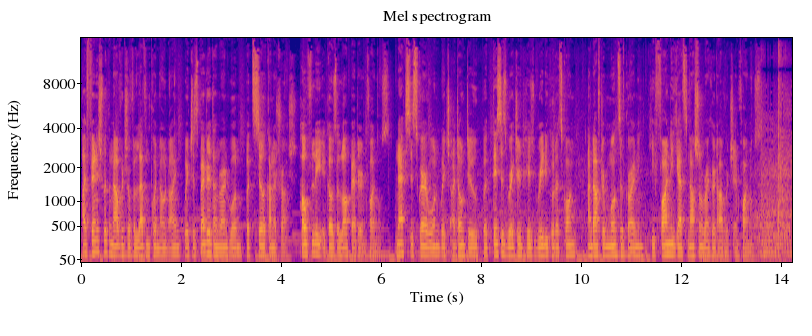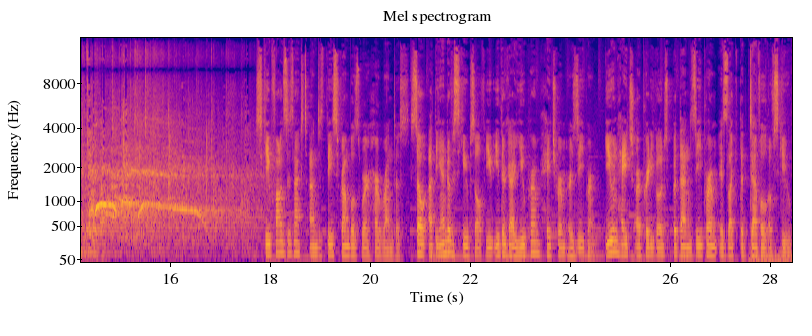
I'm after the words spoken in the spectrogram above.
I finished with an average of 11.09 which is better than round 1 but still kinda trash. Hopefully it goes a lot better in finals. Next is square 1 which I don't do but this is Richard who's really good at squan and after months of grinding he finally gets national record average in finals. Skewb finals is next, and these scrambles were horrendous. So at the end of a Skewb solve, you either get U perm, H perm, or Z perm. U and H are pretty good, but then Z perm is like the devil of Skewb.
